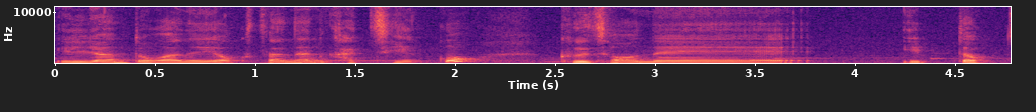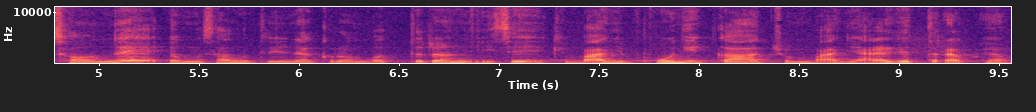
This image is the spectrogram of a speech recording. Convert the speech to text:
1년 동안의 역사는 같이 했고 그 전에 입덕 전에 영상들이나 그런 것들은 이제 이렇게 많이 보니까 좀 많이 알겠더라고요.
